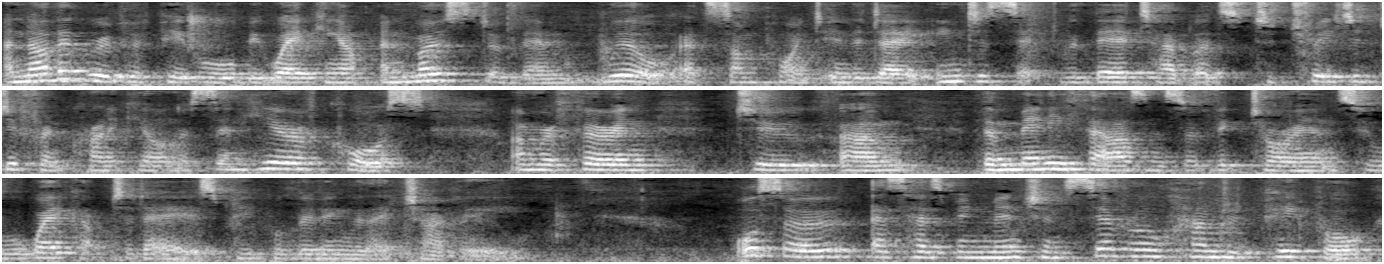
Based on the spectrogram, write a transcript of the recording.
Another group of people will be waking up, and most of them will, at some point in the day, intersect with their tablets to treat a different chronic illness. And here, of course, I'm referring to um, the many thousands of Victorians who will wake up today as people living with HIV. Also, as has been mentioned, several hundred people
